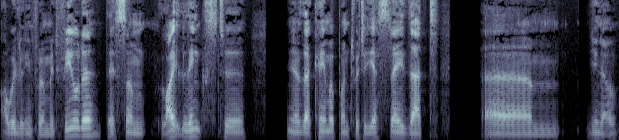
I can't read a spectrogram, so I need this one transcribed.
Are we looking for a midfielder? There's some light links to you know that came up on Twitter yesterday that um, you know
